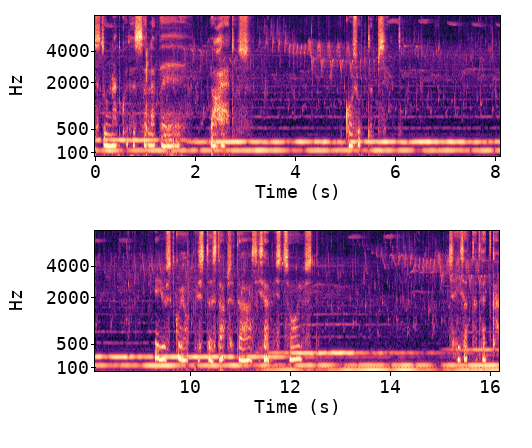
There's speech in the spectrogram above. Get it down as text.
sa tunned, kuidas selle vee jahedus kosutab sind. Ja justkui hoopis tõstab seda sisemist soojust. seisatad hetke.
